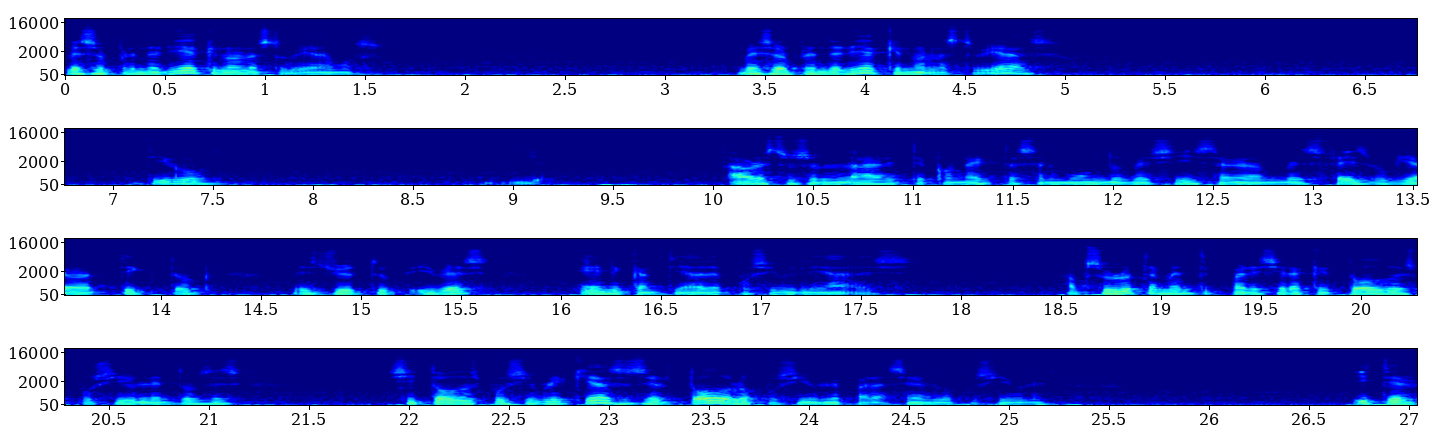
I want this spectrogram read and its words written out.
me sorprendería que no las tuviéramos. Me sorprendería que no las tuvieras. Digo, abres tu celular y te conectas al mundo, ves Instagram, ves Facebook y ahora TikTok, ves YouTube y ves N cantidad de posibilidades. Absolutamente pareciera que todo es posible. Entonces, si todo es posible, quieras hacer todo lo posible para hacer lo posible y te,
